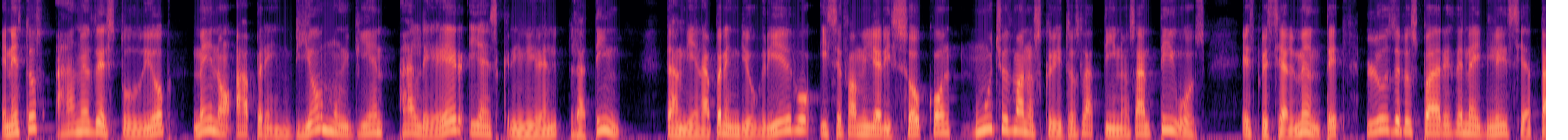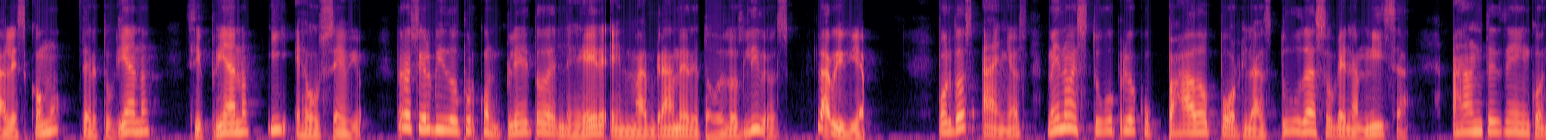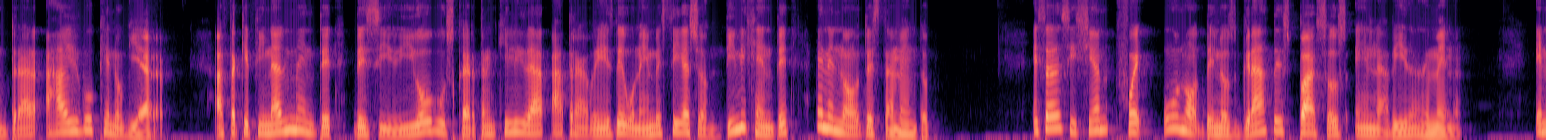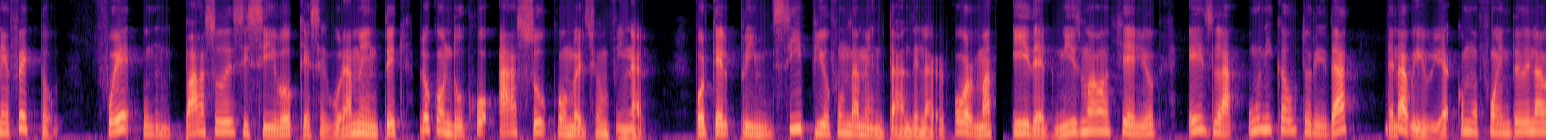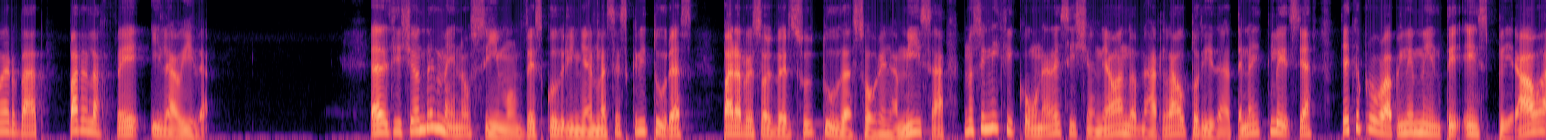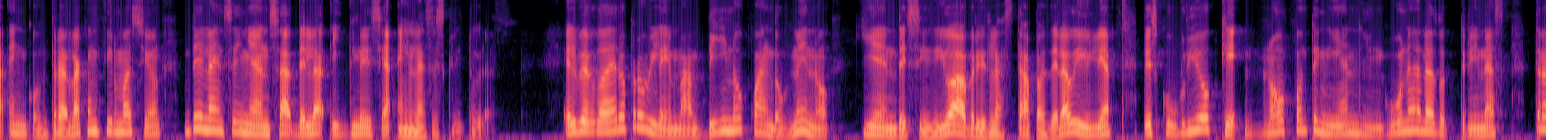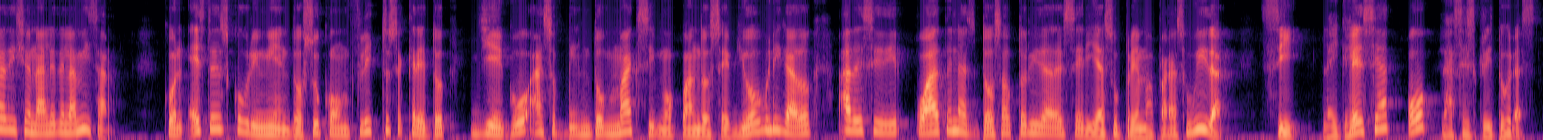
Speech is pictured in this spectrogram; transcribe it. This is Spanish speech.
En estos años de estudio, Meno aprendió muy bien a leer y a escribir en latín, también aprendió griego y se familiarizó con muchos manuscritos latinos antiguos, especialmente los de los padres de la iglesia, tales como Tertuliano, Cipriano y Eusebio. Pero se olvidó por completo de leer el más grande de todos los libros, la Biblia. Por dos años, Meno estuvo preocupado por las dudas sobre la misa antes de encontrar algo que lo guiara hasta que finalmente decidió buscar tranquilidad a través de una investigación diligente en el Nuevo Testamento. Esa decisión fue uno de los grandes pasos en la vida de Mena. En efecto, fue un paso decisivo que seguramente lo condujo a su conversión final, porque el principio fundamental de la reforma y del mismo Evangelio es la única autoridad de la Biblia como fuente de la verdad para la fe y la vida. La decisión de Menos Simons de escudriñar las escrituras para resolver sus dudas sobre la misa no significó una decisión de abandonar la autoridad de la iglesia, ya que probablemente esperaba encontrar la confirmación de la enseñanza de la iglesia en las escrituras. El verdadero problema vino cuando Meno quien decidió abrir las tapas de la Biblia, descubrió que no contenían ninguna de las doctrinas tradicionales de la misa. Con este descubrimiento, su conflicto secreto llegó a su punto máximo cuando se vio obligado a decidir cuál de las dos autoridades sería suprema para su vida, si la iglesia o las escrituras.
